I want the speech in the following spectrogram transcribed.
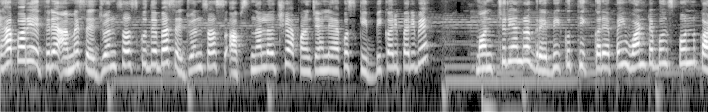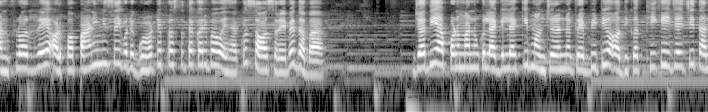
ଏହାପରେ ଏଥିରେ ଆମେ ସେଜୱାନ୍ ସସ୍କୁ ଦେବା ସେଜୱାନ୍ ସସ୍ ଅପ୍ସନାଲ୍ ଅଛି ଆପଣ ଚାହିଁଲେ ଏହାକୁ ସ୍କିପ୍ ବି କରିପାରିବେ मञ्चुरीयन र ग्रेभि वान् टेबल स्पुन कर्नफ्लोरे अलप पासई गए घोटे प्रस्तुत गर्स्रे दबा जति आपिला कि मञ्चुरीयन र ग्रेभिट अधिक ठिक होइन त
